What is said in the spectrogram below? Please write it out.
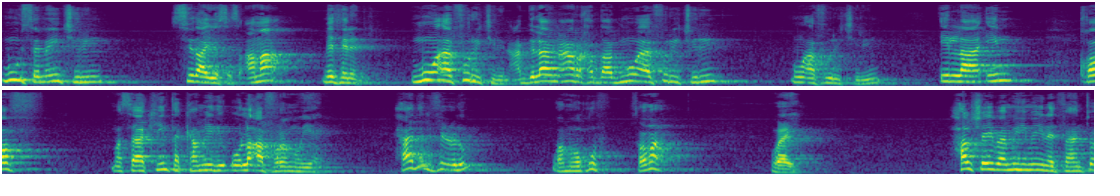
muu samayn jirin sidaa iyo ama maalan muu afuri jirin. Cabdullahi bn cumar khadaab muu afuri jirin muu afuri jirin ilaa in qof masaakiinta kamidii uu la afuro mooyaane. Hada alficlu waa mawquuf soo ma? Waay hal shay baa muhima inaad fahanto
